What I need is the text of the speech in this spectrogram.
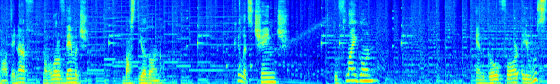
Not enough. Not a lot of damage. Bastiodon. Okay, let's change to Flygon. And go for a Roost.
